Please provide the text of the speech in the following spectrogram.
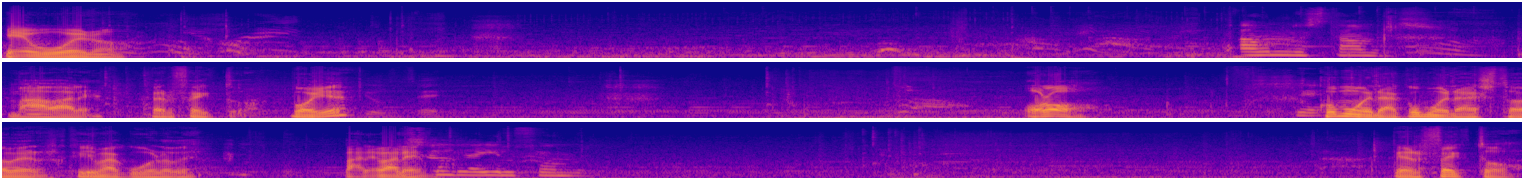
Qué bueno. Aún no estamos. Ah, vale. Perfecto. Voy, ¿eh? ¡Hola! Sí. ¿Cómo era? ¿Cómo era esto? A ver, que yo me acuerde. Vale, vale. Es el de ahí el fondo. Perfecto.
